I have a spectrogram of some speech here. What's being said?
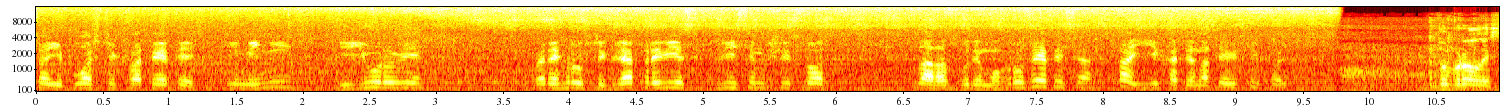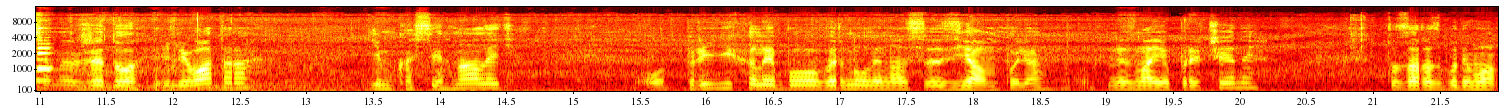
цієї площі хватити і мені, і Юрові. Перегрузчик вже привіз 8600. Зараз будемо грузитися та їхати на Тихіполь. Добралися ми вже до елеватора. Дімка сигналить. От, приїхали, бо вернули нас з Ямполя. Не знаю причини. То зараз будемо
